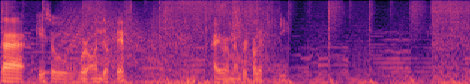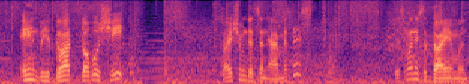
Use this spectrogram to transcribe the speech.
That, okay, so we're on the 5th. I remember correctly. And we got double shake. So I assume that's an amethyst. This one is a diamond.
